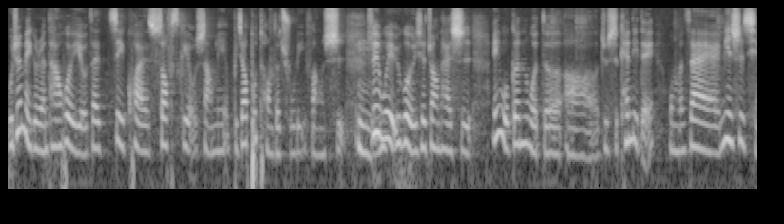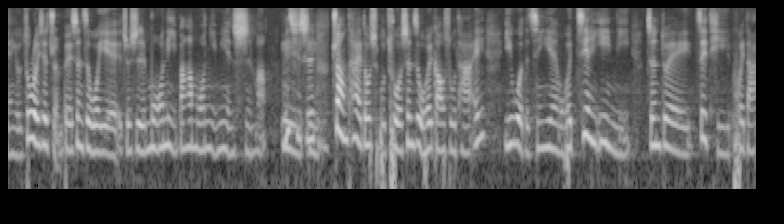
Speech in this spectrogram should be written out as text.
我觉得每个人他会有在这块 soft skill 上面比较不同的处理方式。嗯，所以我也遇过有一些状态是。诶，我跟我的呃，就是 candidate，我们在面试前有做了一些准备，甚至我也就是模拟帮他模拟面试嘛。诶，其实状态都是不错，甚至我会告诉他，诶，以我的经验，我会建议你针对这题回答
